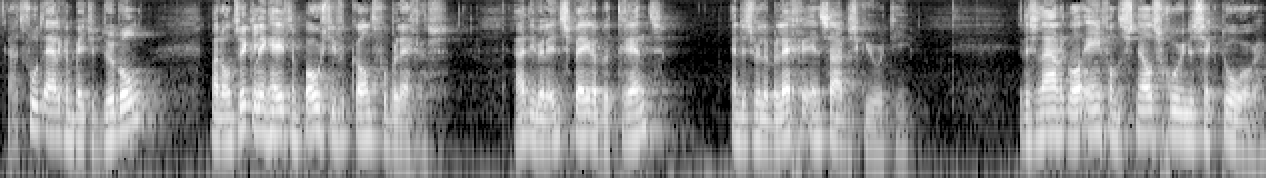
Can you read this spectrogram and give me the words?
Ja, het voelt eigenlijk een beetje dubbel, maar de ontwikkeling heeft een positieve kant voor beleggers. Die willen inspelen op de trend en dus willen beleggen in cybersecurity. Het is namelijk wel een van de snelst groeiende sectoren.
